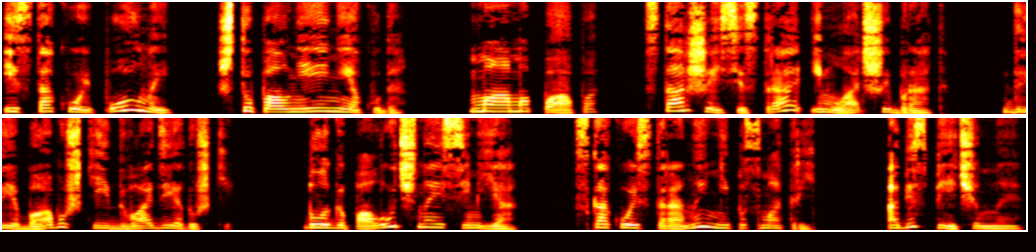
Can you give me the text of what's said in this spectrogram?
из такой полной, что полнее некуда. Мама, папа, старшая сестра и младший брат. Две бабушки и два дедушки. Благополучная семья, с какой стороны ни посмотри. Обеспеченная.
